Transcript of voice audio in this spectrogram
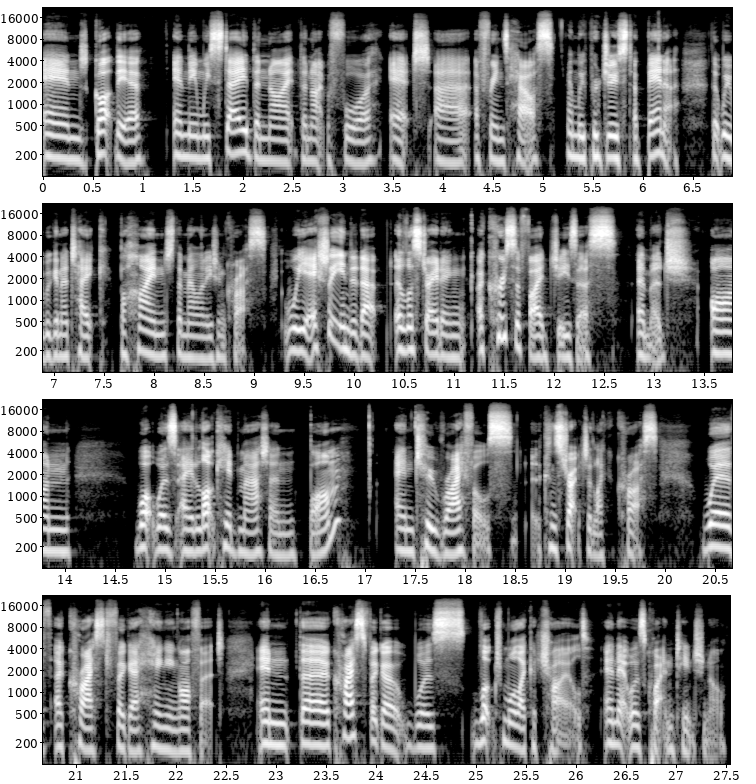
and got there and then we stayed the night the night before at uh, a friend's house and we produced a banner that we were going to take behind the Melanesian cross. We actually ended up illustrating a crucified Jesus image on what was a Lockheed Martin bomb and two rifles constructed like a cross with a Christ figure hanging off it. And the Christ figure was looked more like a child, and that was quite intentional.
